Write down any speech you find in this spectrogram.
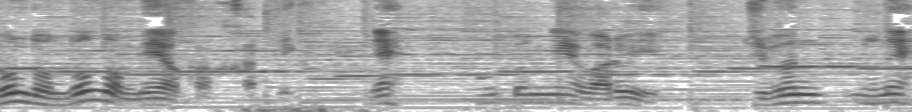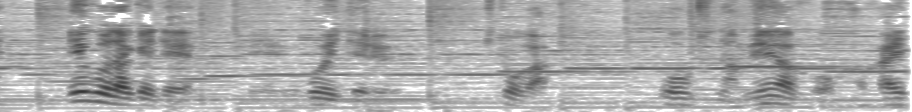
どんどんどんどん迷惑がかかっていくね。本当にね悪い自分のねエゴだけで動いてる人が大きな迷惑を抱え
